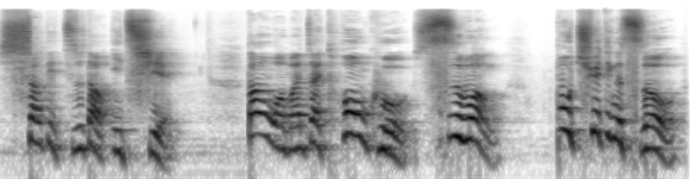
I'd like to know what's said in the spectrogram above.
上帝知道一切。当我们在痛苦、失望、不确定的时候，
